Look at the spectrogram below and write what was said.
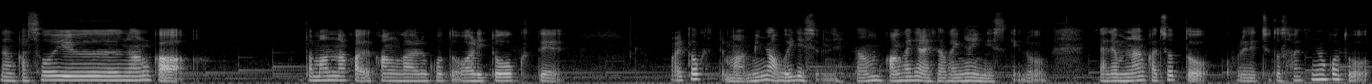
なんかそういうなんか頭の中で考えること割と多くて割と多くてまあみんな多いですよね。何も考えてない人がいないんですけどいやでもなんかちょっとこれちょっと先のこと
